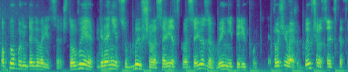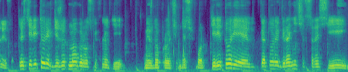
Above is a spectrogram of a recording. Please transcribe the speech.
попробуем договориться, что вы границу бывшего Советского Союза вы не переходите. Это очень важно. Бывшего Советского Союза. То есть территория, где живет много русских людей между прочим, до сих пор. Территория, которая граничит с Россией.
